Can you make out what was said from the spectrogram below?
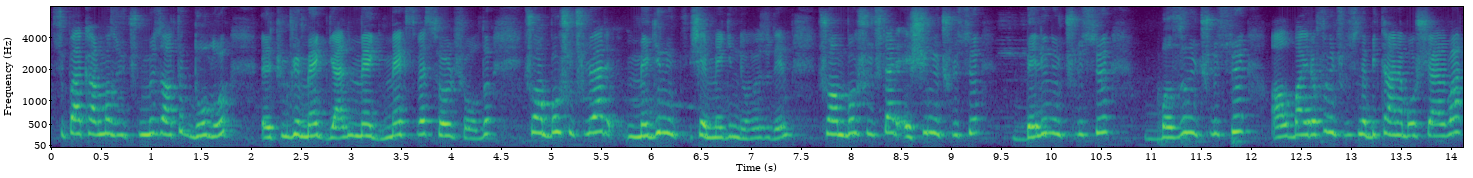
süper karmaz üçlümüz artık dolu E, çünkü Meg geldi Meg Max ve Search oldu şu an boş üçlüler Meg'in şey Meg'in diyorum özür dilerim şu an boş üçlüler eşin üçlüsü Bel'in üçlüsü Baz'ın üçlüsü, Albay Raf'ın üçlüsünde bir tane boş yer var.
